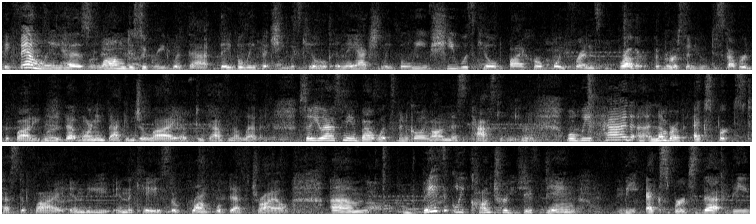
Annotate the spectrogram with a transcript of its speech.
the family has long disagreed with that. They believe that she was killed, and they actually believe she was killed by her boyfriend's brother, the Right. person who discovered the body Right. that morning back in July of 2011. So you asked me about what's been going on this past week. Well, we've had a number of experts testify in the in the case, the wrongful death trial, um, basically contradicting the experts that the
